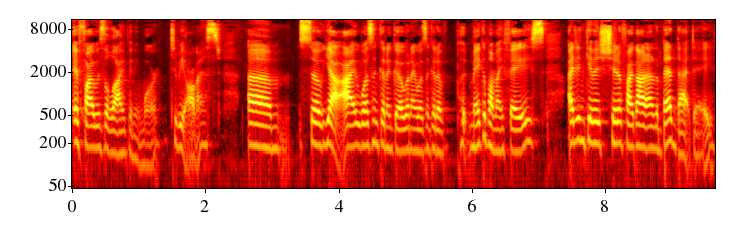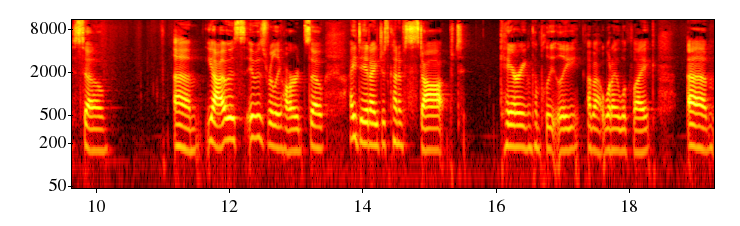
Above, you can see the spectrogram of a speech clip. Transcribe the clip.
if I was alive anymore, to be honest. Um, so yeah, I wasn't gonna go and I wasn't gonna put makeup on my face. I didn't give a shit if I got out of bed that day. So um, yeah, it was it was really hard. So I did. I just kind of stopped caring completely about what I looked like. Um,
